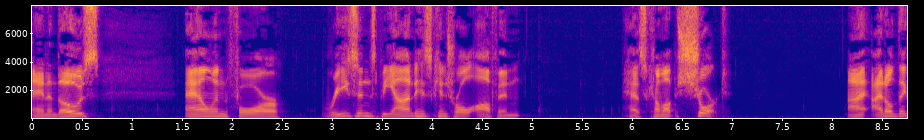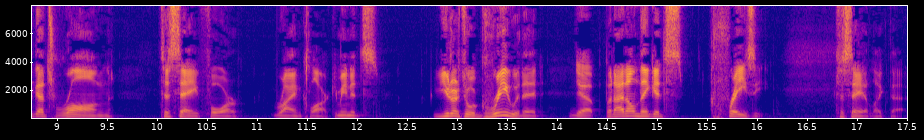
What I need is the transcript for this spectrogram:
And in those, Allen, for reasons beyond his control, often has come up short. I, I don't think that's wrong to say for Ryan Clark. I mean, it's you don't have to agree with it, Yep. but I don't think it's crazy to say it like that.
